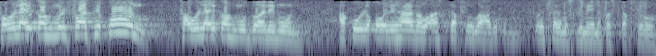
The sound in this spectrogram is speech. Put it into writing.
faulaika humul fasiqun faulaika humudh dhalimun aqulu qawli hadha wa astaghfirullah lakum wa lisal muslimin fastaghfiruhu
